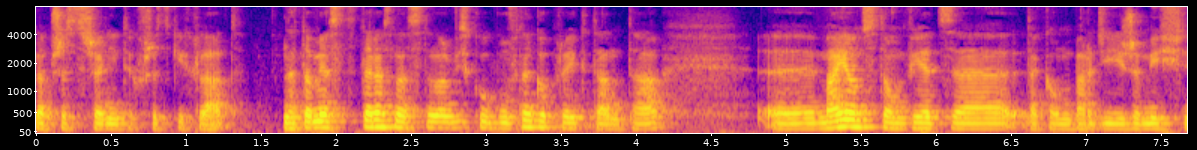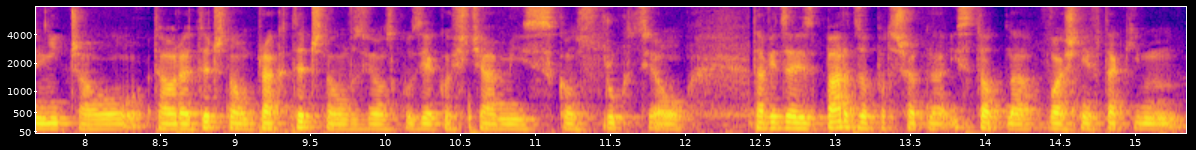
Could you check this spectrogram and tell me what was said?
na przestrzeni tych wszystkich lat. Natomiast teraz na stanowisku głównego projektanta mając tą wiedzę taką bardziej rzemieślniczą, teoretyczną, praktyczną w związku z jakościami, z konstrukcją, ta wiedza jest bardzo potrzebna, istotna właśnie w takim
